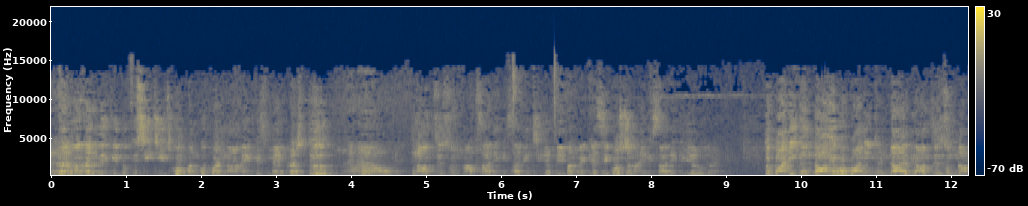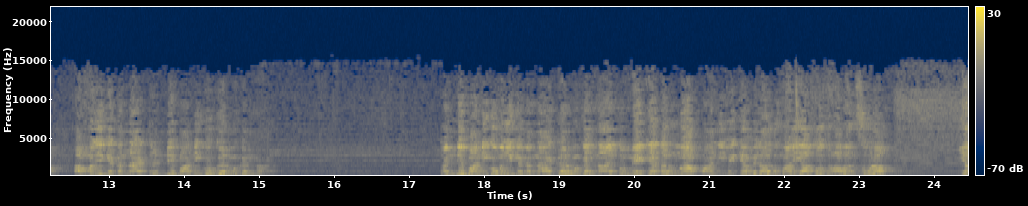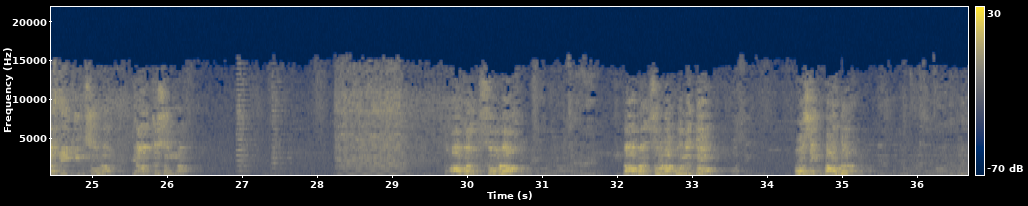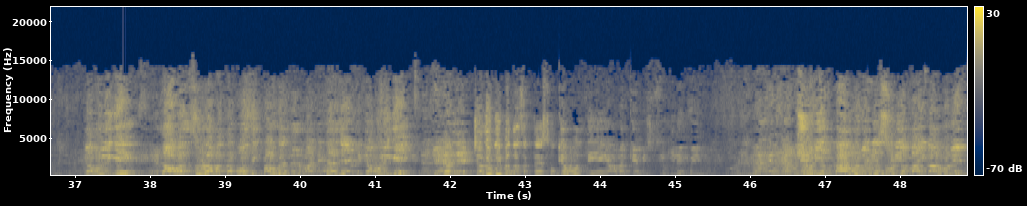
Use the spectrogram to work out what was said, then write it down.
गर्म कर देंगे? तो इसी चीज़ को अपन को पढ़ना है किसमें भ्रष्ट तनाव में ध्यान से सुनना, आप सारी की सारी चीज़ें, पेपर में कैसे क्वेश्चन आएँगे, सारी क्लियर हो जाएँगे। तो पानी गंदा है और पानी ठंडा है, ध्यान से सुनना। अब मुझे क्या करना है? ठंडे पानी को गर्म करना है। ठंडे पानी को मुझे क्या करना है? गर्म करना है। तो मैं क्या करूँगा? पानी में क्या मिला दूँगा? या तो धावन सोडा या बेकिंग सोडा। ध्यान से सुनना। धावन सोडा। धावन सोडा बोले तो? वॉशिंग पाउडर क्या बोलेंगे? धावन सोडा मतलब वॉशिंग पाउडर निर्मा डिटर्जेंट क्या बोलेंगे? डिटर्जेंट चलो कोई बता सकता है इसको क्या बोलते हैं? अगर केमिस्ट्री की लैंग्वेज में। सोडियम कार्बोनेट या sodium bicarbonate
